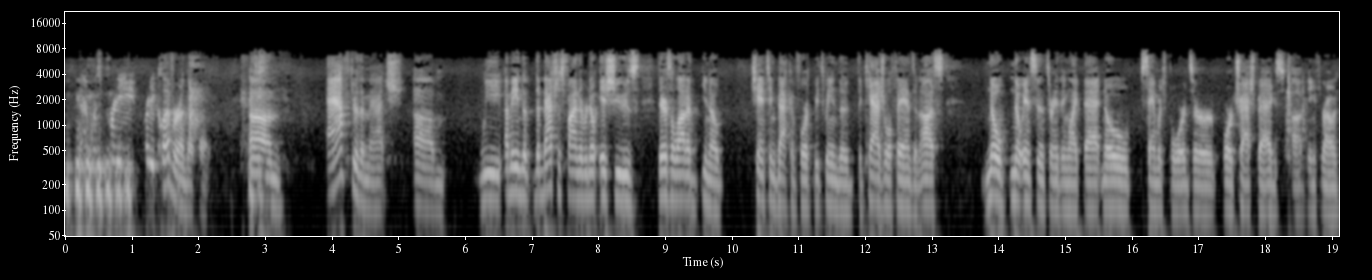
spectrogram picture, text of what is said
that was pretty pretty clever on their part. Um, after the match, um, we I mean the the match was fine. There were no issues. There's a lot of you know chanting back and forth between the the casual fans and us. No no incidents or anything like that. No sandwich boards or or trash bags uh, being thrown.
